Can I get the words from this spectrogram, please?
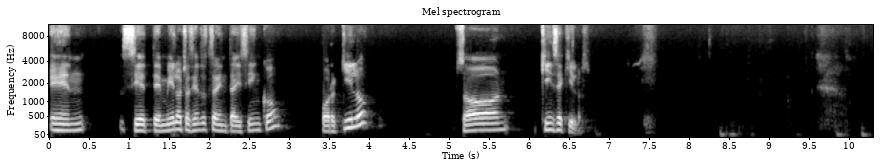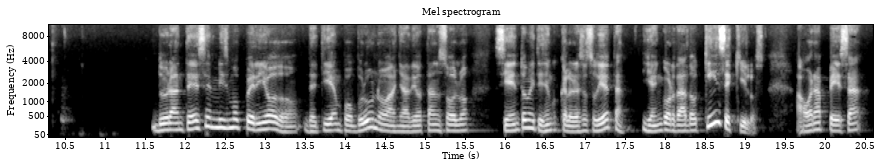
en 7.835 por kilo son 15 kilos. Durante ese mismo periodo de tiempo, Bruno añadió tan solo 125 calorías a su dieta y ha engordado 15 kilos. Ahora pesa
